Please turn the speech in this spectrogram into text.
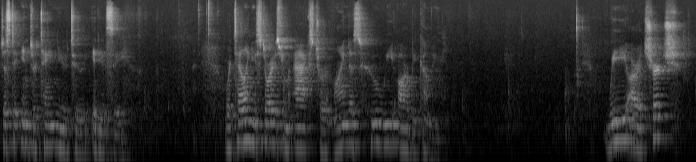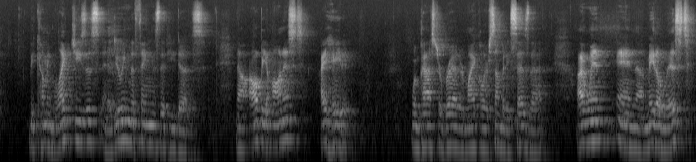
just to entertain you to idiocy. We're telling you stories from Acts to remind us who we are becoming. We are a church becoming like Jesus and doing the things that he does. Now, I'll be honest, I hate it when Pastor Brett or Michael or somebody says that. I went and uh, made a list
